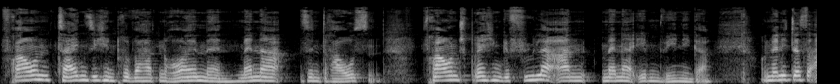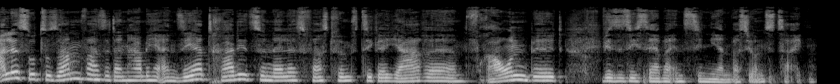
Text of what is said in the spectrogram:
Frauen zeigen sich in privaten Räumen, Männer sind draußen. Frauen sprechen Gefühle an, Männer eben weniger. Und wenn ich das alles so zusammenfasse, dann habe ich ein sehr traditionelles, fast 50er Jahre Frauenbild, wie sie sich selber inszenieren, was sie uns zeigen.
